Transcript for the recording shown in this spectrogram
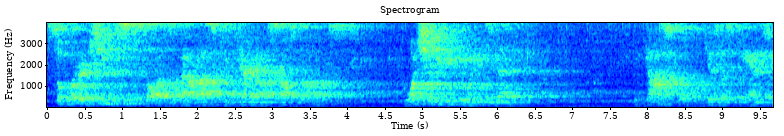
So, what are Jesus' thoughts about us comparing ourselves to others? What should we be doing instead? The gospel gives us the answer.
